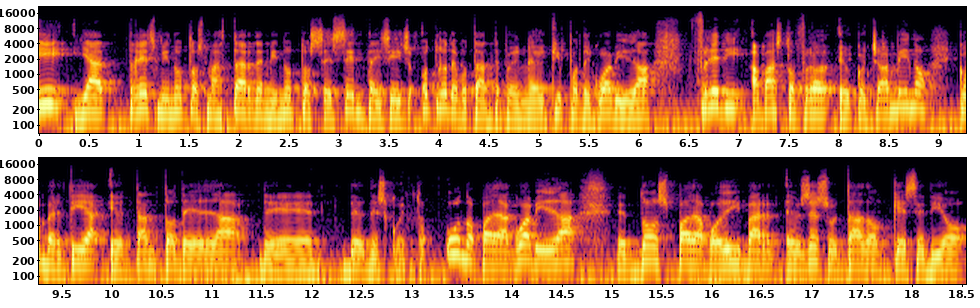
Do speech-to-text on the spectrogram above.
Y ya tres minutos más tarde, minuto 66, otro debutante, pero en el equipo de Guavirá, Freddy Abastofro, el cochambino, convertía el tanto de de, del descuento. Uno para Guavirá, eh, dos para Bolívar, el resultado que se dio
